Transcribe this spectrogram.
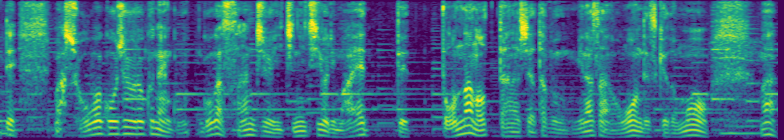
い、で、まあ、昭和56年 5, 5月31日より前ってどんなのって話は多分皆さん思うんですけども、まあ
